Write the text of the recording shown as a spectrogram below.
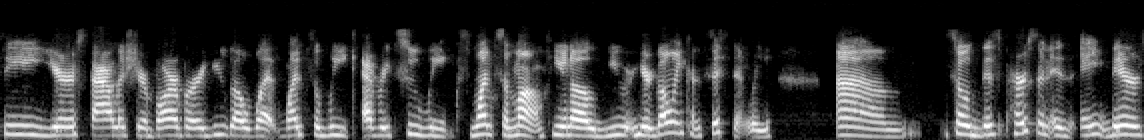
see your stylist your barber you go what once a week every two weeks once a month you know you you're going consistently um so this person is a there's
